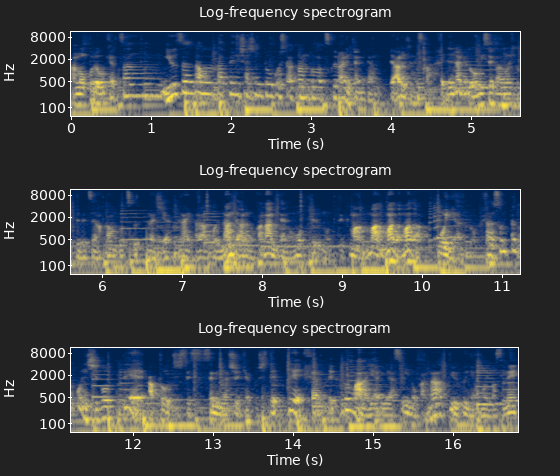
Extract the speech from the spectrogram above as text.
あの、これお客さん、ユーザー側が勝手に写真投稿してアカウントが作られちゃうみたいなのってあるじゃないですか。で、だけどお店側の人って別にアカウント作ってないしやってないから、これなんであるのかなみたいな思ってるのって、まあ、まあ、まだまだ大いにあると。だからそういったところに絞ってアプローチしてセミナー集客してって、やっていくと、まあ、やりやすいのかなっていうふうに思いますね。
